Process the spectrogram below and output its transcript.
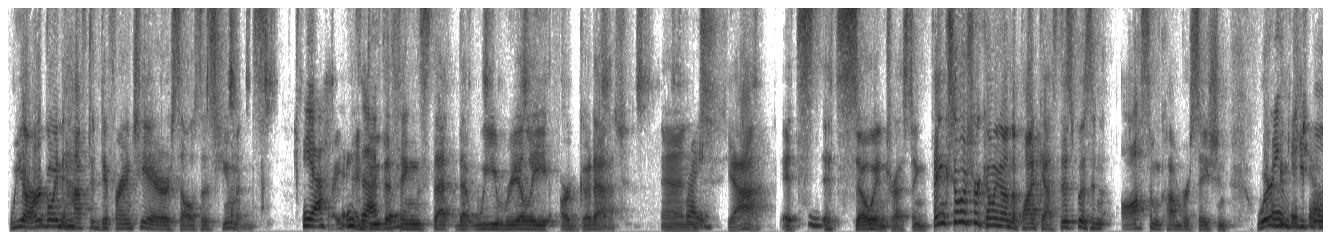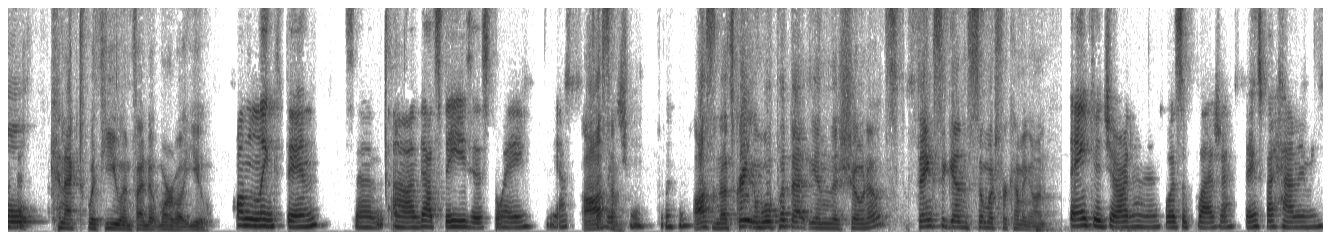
we are going to have to differentiate ourselves as humans yeah right? exactly. and do the things that that we really are good at and right. yeah it's it's so interesting thanks so much for coming on the podcast this was an awesome conversation where Thank can you, people Jonathan. connect with you and find out more about you on linkedin so uh, that's the easiest way. Yeah. Awesome. Mm-hmm. Awesome. That's great. And we'll put that in the show notes. Thanks again so much for coming on. Thank you, Jordan. It was a pleasure. Thanks for having me.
